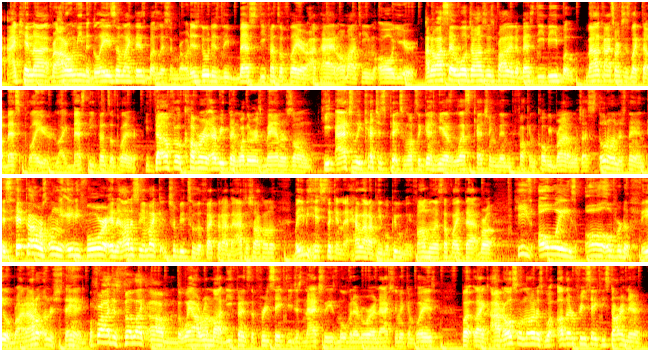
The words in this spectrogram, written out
I, cannot, bro. I don't mean to glaze him like this, but listen, bro. This dude is the best defensive player I've had on my team all year. I know I said Will Johnson is probably the best DB, but Malaki Starks is like the best player, like best defensive player. He's downfield covering everything, whether it's man or zone. He actually catches picks. Once again, he has less catching than fucking Kobe Bryant, which I still don't understand. His hit power is only 84, and honestly, it might contribute to the fact that I have an aftershock on him. But he be hit sticking the hell out of people. People be fumbling stuff like that, bro. He's always all over the field, bro. And I don't understand. Before I just felt like um the way I run my defense, the free safety just naturally is moving everywhere and actually making plays. But like I'd also noticed what other free safety starting there,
